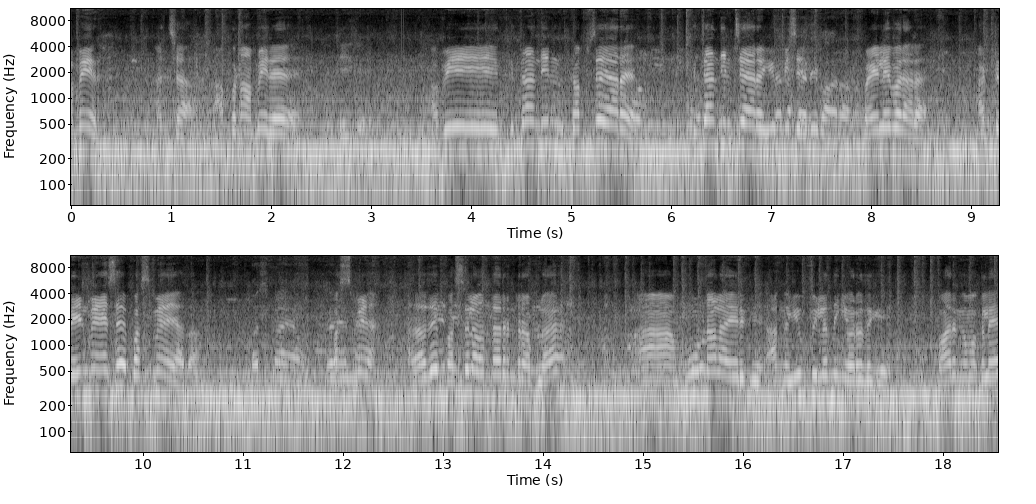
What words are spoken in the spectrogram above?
आमिर अच्छा आपका नाम आमिर है ठीक है अभी कितना दिन कब से आ रहा है कितना दिन से आ रहा है यूपी से पहली बार आ रहा हूं। पहले बार आ रहा है और ट्रेन में ऐसे बस में आया था बस में आया हूं। பஸ் மே அதாவது பஸ்ஸில் வந்தாருன்றாப்புல ஆ, மூணு நாள் ஆயிருக்கு. அங்கே யூபிலேருந்து இங்கே வர்றதுக்கு. பாருங்கள் மக்களே.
